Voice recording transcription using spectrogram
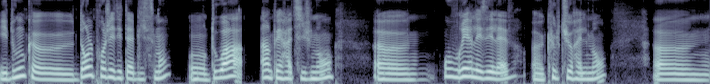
Et donc, dans le projet d'établissement, on doit impérativement ouvrir les élèves euh, culturellement. Euh,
